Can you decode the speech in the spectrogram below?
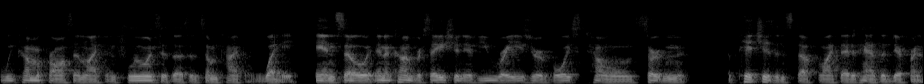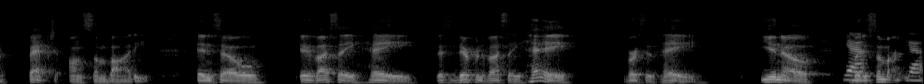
we come across in life influences us in some type of way. And so, in a conversation, if you raise your voice tone, certain pitches and stuff like that, it has a different effect on somebody. And so, if I say, hey, that's different if I say, hey, versus hey, you know. Yeah. But if somebody yeah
